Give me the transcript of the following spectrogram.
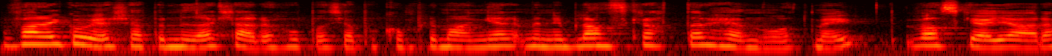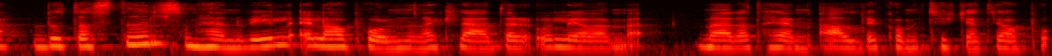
Varje gång jag köper nya kläder hoppas jag på komplimanger men ibland skrattar hen åt mig. Vad ska jag göra? Byta stil som hen vill eller ha på mig mina kläder och leva med, med att hen aldrig kommer tycka att jag på,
